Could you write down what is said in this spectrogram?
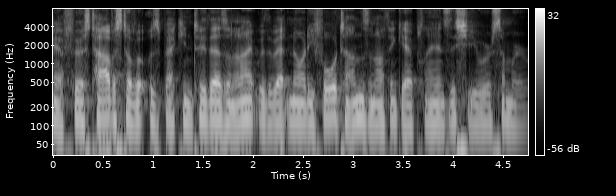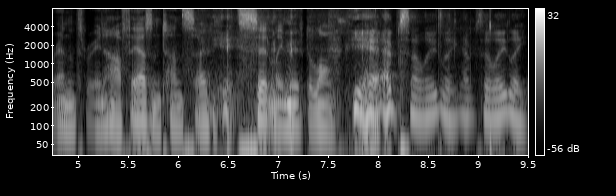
our first harvest of it was back in 2008 with about 94 tons, and I think our plans this year were somewhere around the three and a half thousand tons. So it's certainly moved along. Yeah, absolutely, absolutely.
